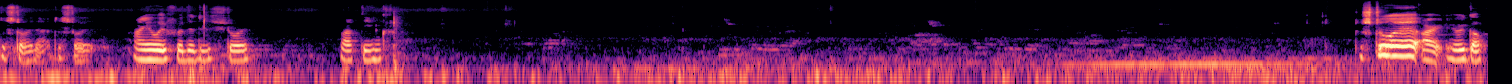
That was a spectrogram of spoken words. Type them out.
Destroy that. Destroy it. I need to wait for the destroy. I think. Destroy it. Alright, here we go.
